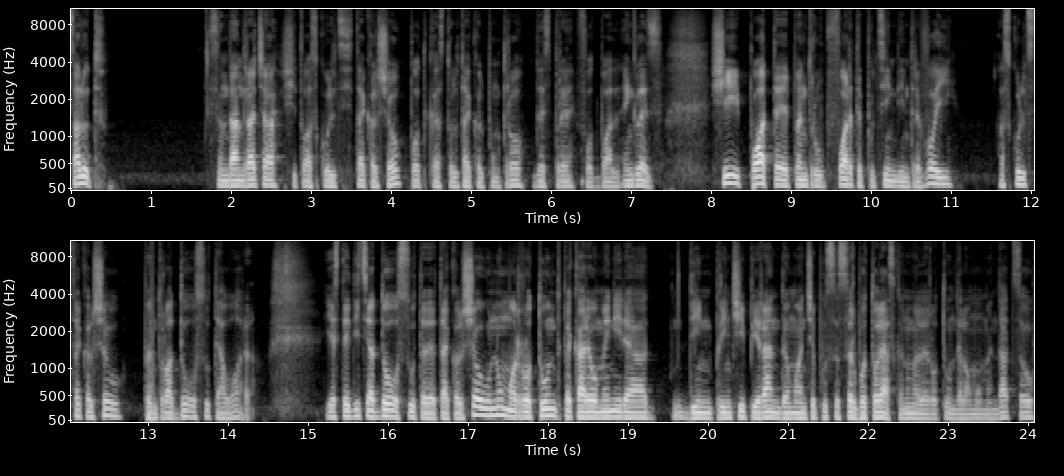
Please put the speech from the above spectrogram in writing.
Salut! Sunt Dan Dracea și tu asculti Tackle Show, podcastul tackle.ro despre fotbal englez. Și poate pentru foarte puțini dintre voi asculti Tackle Show pentru a 200-a oară. Este ediția 200 de Tackle Show, un număr rotund pe care omenirea din principii random a început să sărbătorească numele rotund de la un moment dat sau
